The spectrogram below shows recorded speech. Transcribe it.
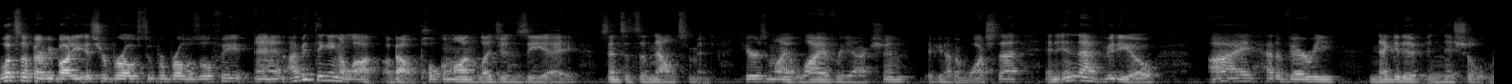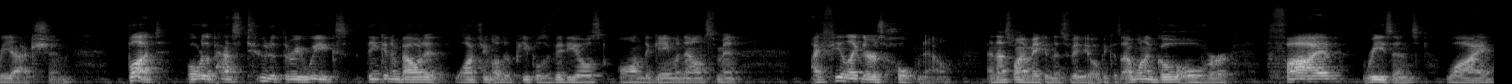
What's up everybody, it's your bro, Super Bro Zulfi, and I've been thinking a lot about Pokemon Legends ZA since its announcement. Here's my live reaction, if you haven't watched that. And in that video, I had a very negative initial reaction. But over the past two to three weeks, thinking about it, watching other people's videos on the game announcement, I feel like there's hope now. And that's why I'm making this video, because I want to go over five reasons why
